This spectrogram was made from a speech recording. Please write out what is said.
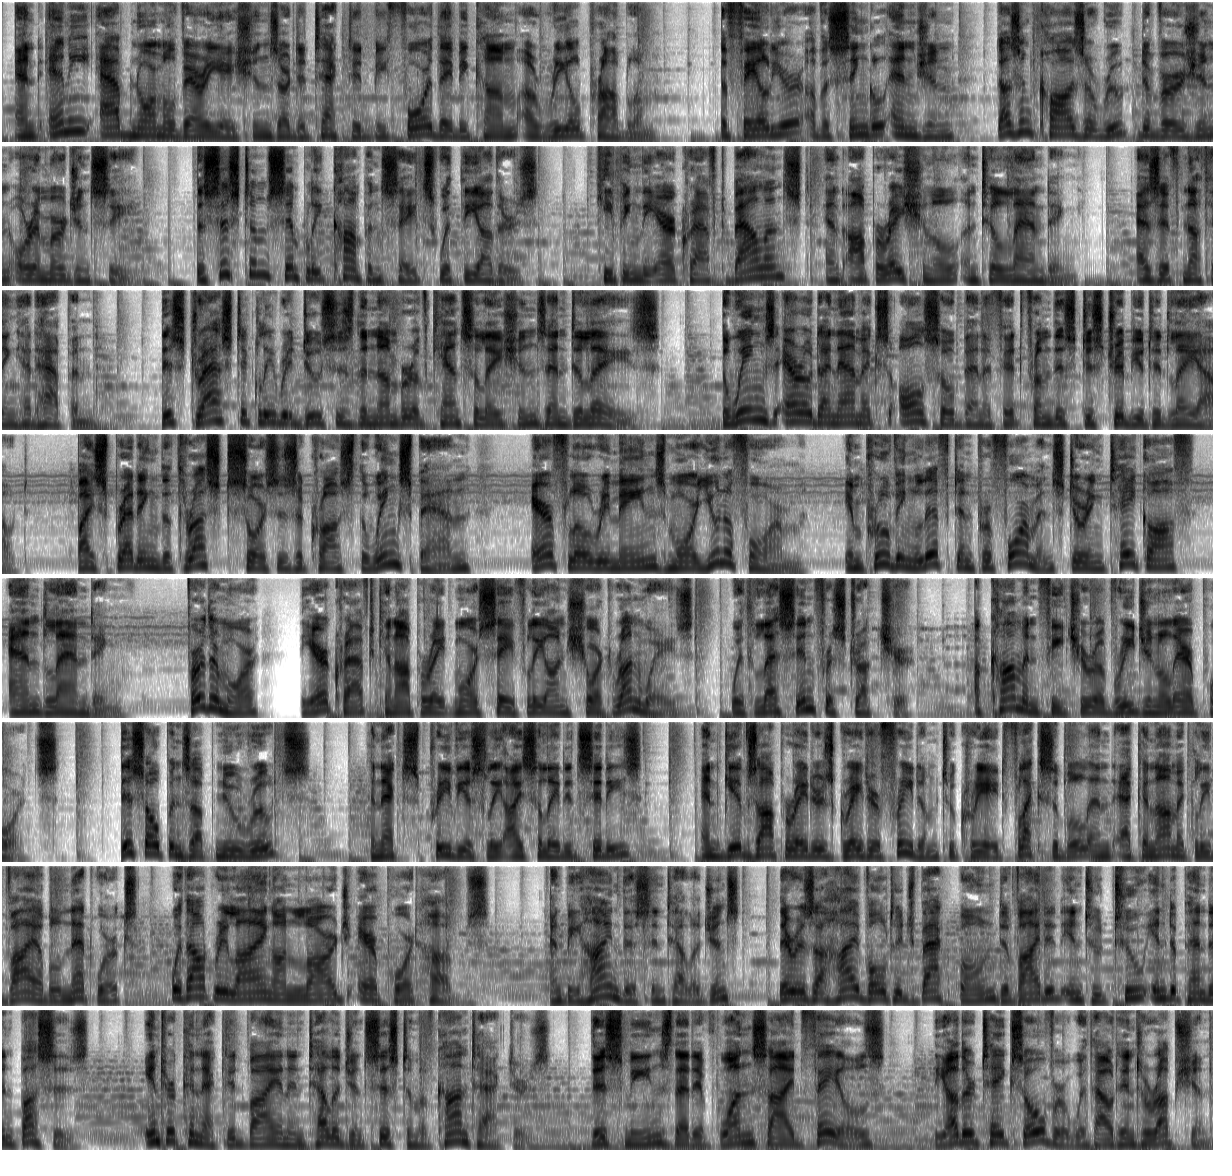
and any abnormal variations are detected before they become a real problem. The failure of a single engine doesn't cause a route diversion or emergency. The system simply compensates with the others, keeping the aircraft balanced and operational until landing, as if nothing had happened. This drastically reduces the number of cancellations and delays. The wing's aerodynamics also benefit from this distributed layout. By spreading the thrust sources across the wingspan, airflow remains more uniform, improving lift and performance during takeoff and landing. Furthermore, the aircraft can operate more safely on short runways with less infrastructure, a common feature of regional airports. This opens up new routes, connects previously isolated cities, and gives operators greater freedom to create flexible and economically viable networks without relying on large airport hubs. And behind this intelligence, there is a high-voltage backbone divided into two independent buses, interconnected by an intelligent system of contactors. This means that if one side fails, the other takes over without interruption.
